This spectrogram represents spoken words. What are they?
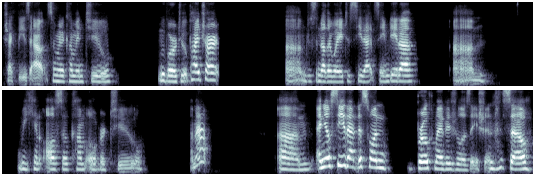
check these out. So I'm gonna come into, move over to a pie chart. Um, just another way to see that same data. Um, we can also come over to a map. Um, and you'll see that this one broke my visualization. So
